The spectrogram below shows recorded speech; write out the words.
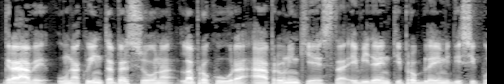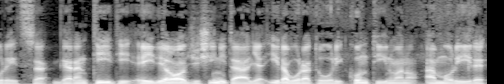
Grave una quinta persona. La procura apre un'inchiesta. Evidenti problemi di sicurezza. Garantiti e ideologici in Italia, i lavoratori continuano a morire.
